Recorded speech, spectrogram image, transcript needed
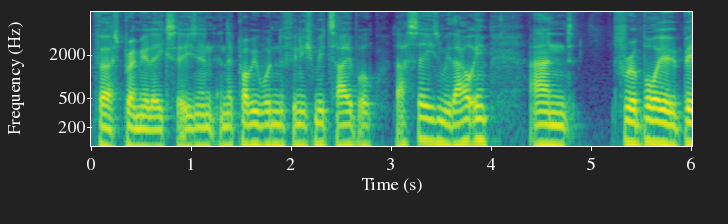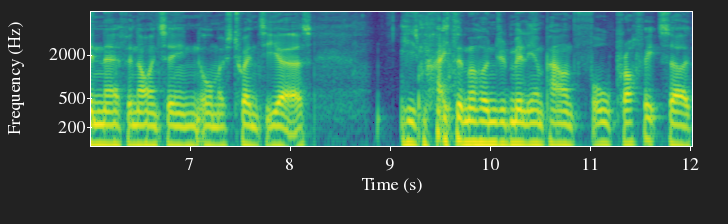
first Premier League season, and they probably wouldn't have finished mid-table last season without him. And for a boy who'd been there for 19, almost 20 years, he's made them a hundred million pound full profit. So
